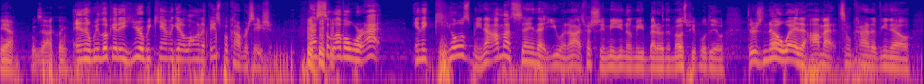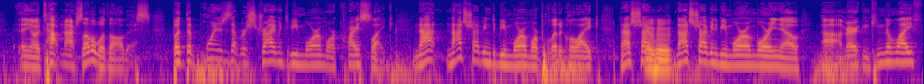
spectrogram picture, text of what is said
Yeah. Exactly. And then we look at it here, we can't even get along in a Facebook conversation. That's the level we're at. And it kills me. Now, I'm not saying that you and I, especially me, you know me better than most people do. There's no way that I'm at some kind of, you know, you know, top-notch level with all this. But the point is that we're striving to be more and more Christ-like, not not striving to be more and more political-like, not striving not striving to be more and more, you know, uh, American kingdom life.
